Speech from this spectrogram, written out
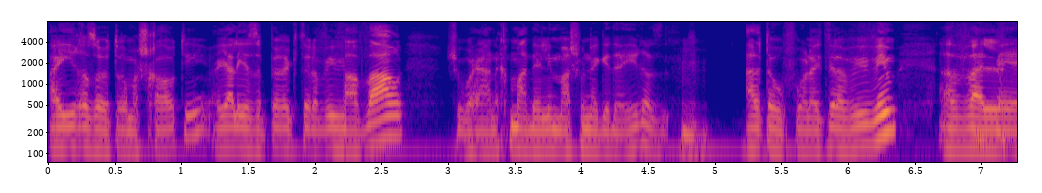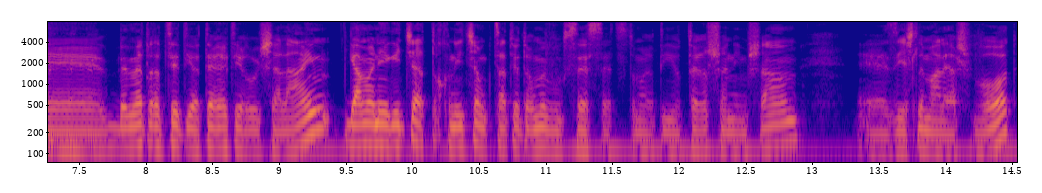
העיר הזו יותר משכה אותי. היה לי איזה פרק תל אביב בעבר, שהוא היה נחמד, אין לי משהו נגד העיר, אז mm. אל תעופו עליי תל אביבים, אבל uh, באמת רציתי יותר את ירושלים. גם אני אגיד שהתוכנית שם קצת יותר מבוססת, זאת אומרת, היא יותר שנים שם, uh, אז יש למה להשוות.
